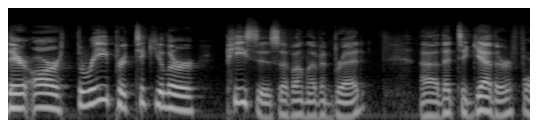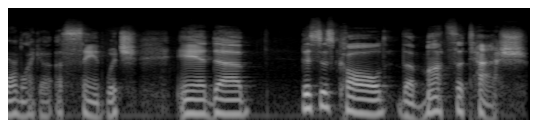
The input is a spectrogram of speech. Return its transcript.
there are three particular pieces of unleavened bread uh, that together form like a, a sandwich. And uh, this is called the matzah tash.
